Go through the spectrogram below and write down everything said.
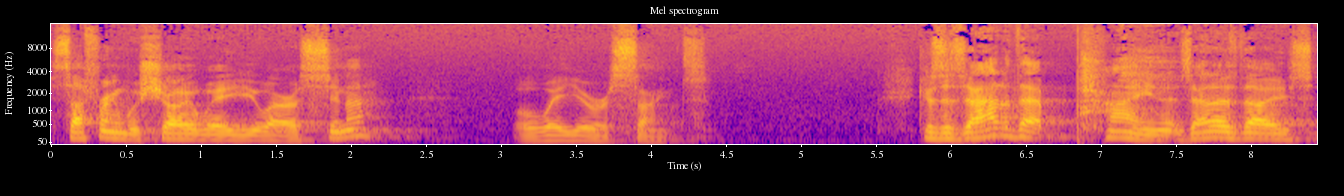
Suffering will show where you are a sinner or where you're a saint. Because it's out of that pain, it's out of those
